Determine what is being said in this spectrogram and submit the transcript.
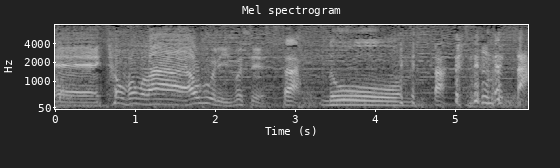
É, então vamos lá, Algures, você. Tá, no. Tá. tá.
